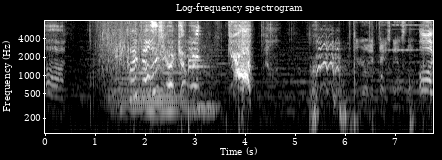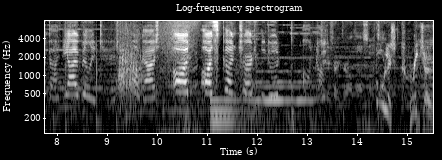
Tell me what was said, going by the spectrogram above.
Oh. Good, now is your doing? Yeah! He really did paint his nails though. Oh god, yeah, I really did. Oh gosh. Oh, oh it's gonna charge me, dude. Oh He no. did it for a girl though, so Foolish creatures!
